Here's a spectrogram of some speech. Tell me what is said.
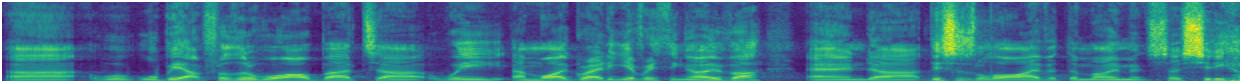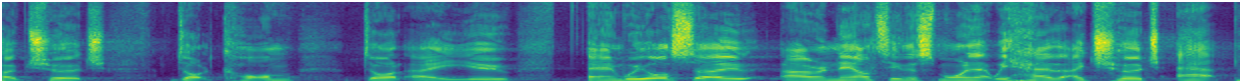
uh, will, will, be up for a little while, but uh, we are migrating everything over, and uh, this is live at the moment. So cityhopechurch.com.au. And we also are announcing this morning that we have a church app.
